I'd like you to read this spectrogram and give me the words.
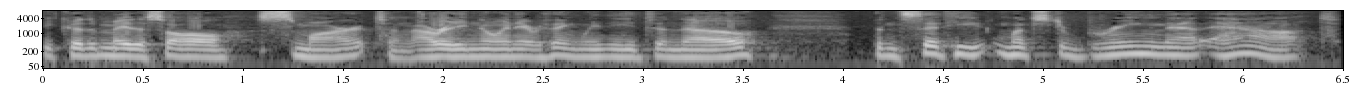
He could have made us all smart and already knowing everything we need to know, but instead, He wants to bring that out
